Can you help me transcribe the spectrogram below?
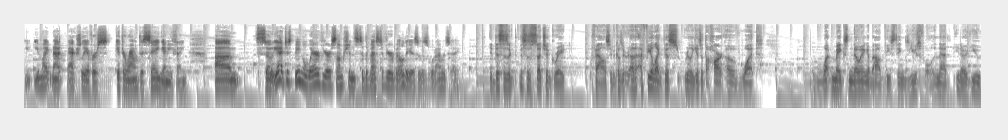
you, you might not actually ever get around to saying anything. Um, so yeah, just being aware of your assumptions to the best of your ability is, is what I would say. This is a this is such a great fallacy because it, I I feel like this really gets at the heart of what what makes knowing about these things useful. and that you know you,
